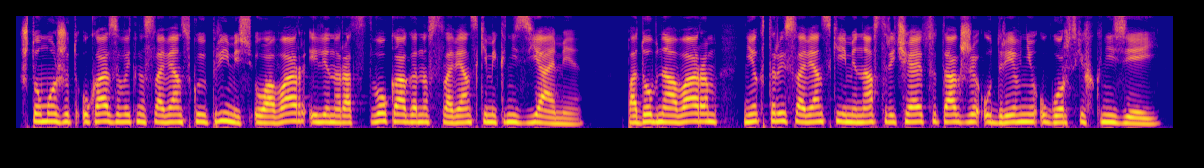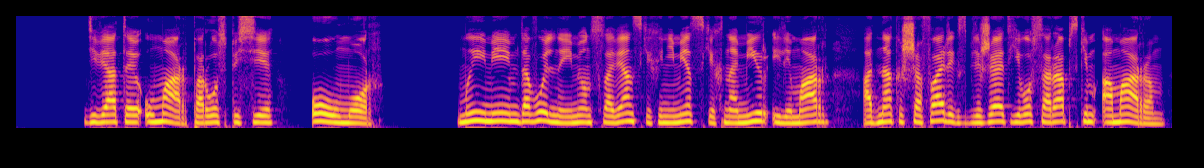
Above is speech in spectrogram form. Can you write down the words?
что может указывать на славянскую примесь у авар или на родство каганов с славянскими князьями. Подобно аварам, некоторые славянские имена встречаются также у древнеугорских князей. Девятое Умар по росписи Оумор. Мы имеем довольно имен славянских и немецких на Мир или Мар, однако Шафарик сближает его с арабским Амаром –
